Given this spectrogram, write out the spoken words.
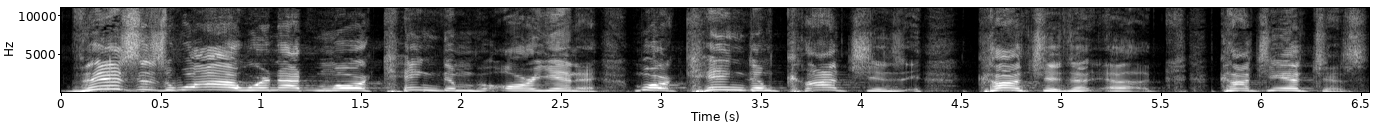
This is why we're not more kingdom oriented, more kingdom conscious, conscious, uh, conscientious,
